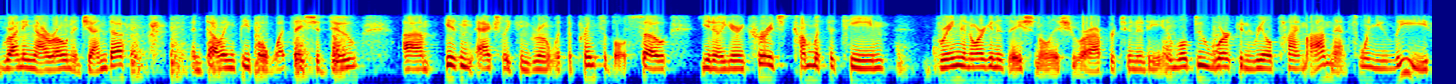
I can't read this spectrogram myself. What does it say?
running our own agenda and telling people what they should do um, isn't actually congruent with the principles. So, you know, you're encouraged to come with the team, bring an organizational issue or opportunity, and we'll do work in real time on that. So when you leave,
